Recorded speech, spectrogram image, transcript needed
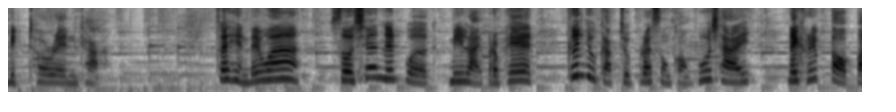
BitTorrent ค่ะ จะเห็นได้ว่า Social Network มีหลายประเภท ขึ้นอยู่กับจุดประสงค์ของผู้ใช้ ในคลิปต่อไป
